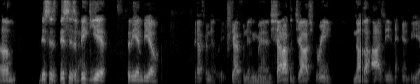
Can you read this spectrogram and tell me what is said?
um, this is this is a big year for the NBL. Definitely, definitely, man. Shout out to Josh Green, another Aussie in the NBA.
